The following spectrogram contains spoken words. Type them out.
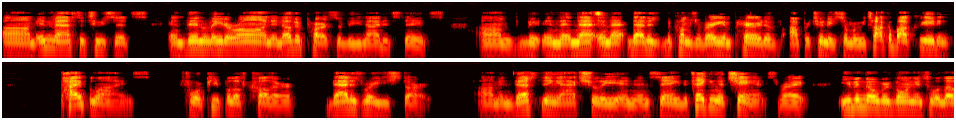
um, in Massachusetts and then later on in other parts of the United States um, and then that, and that, that is, becomes a very imperative opportunity. So when we talk about creating pipelines for people of color, that is where you start. Um, investing actually and, and saying, taking a chance, right? Even though we're going into a,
